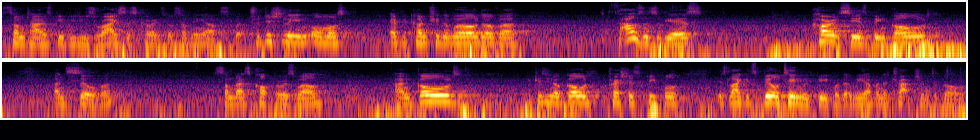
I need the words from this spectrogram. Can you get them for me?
Sometimes people use rice as currency or something else, but traditionally in almost every country in the world over thousands of years, currency has been gold and silver, sometimes copper as well. And gold because you know gold precious people it's like it's built in with people that we have an attraction to gold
